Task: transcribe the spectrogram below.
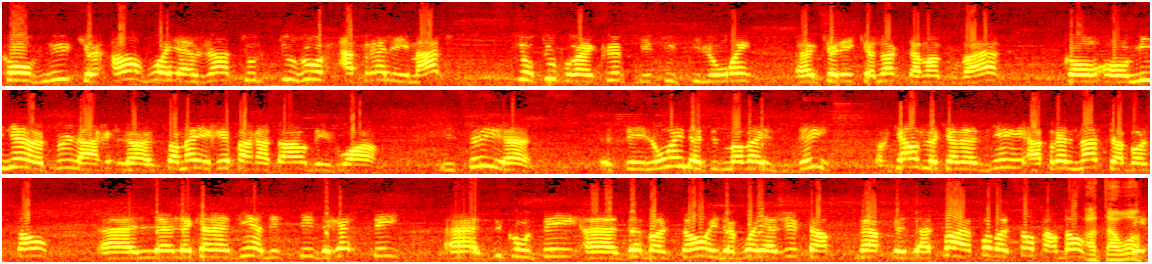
convenu qu'en voyageant toujours après les matchs, surtout pour un club qui est aussi loin euh, que les Canucks à Vancouver, qu'on on minait un peu le sommeil réparateur des joueurs. Sais, euh, c'est loin d'être une mauvaise idée. Regarde le Canadien, après le match à Boston, le, le Canadien a décidé de rester euh, du côté euh, de Boston et de voyager vers, euh, pas, pas Boston, pardon, Ottawa. mais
